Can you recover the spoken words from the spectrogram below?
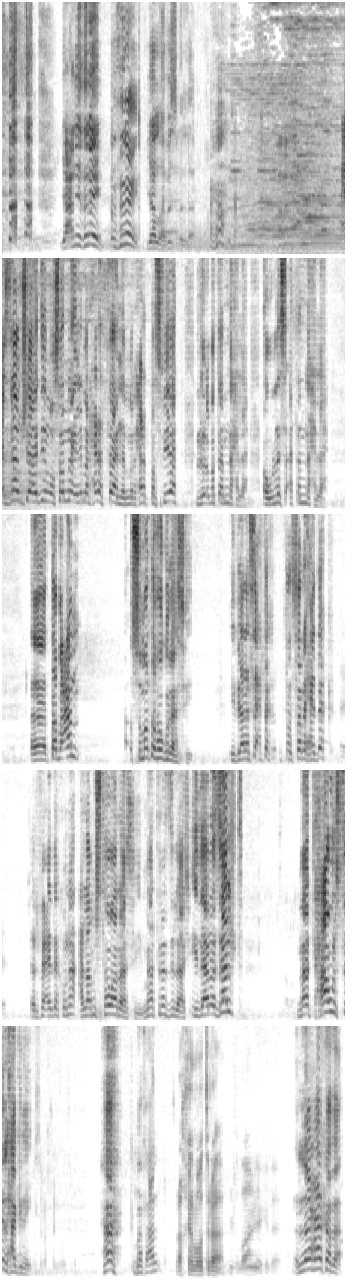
يعني اثنين. اثنين. يلا بسم الله. أعزائي المشاهدين وصلنا إلى المرحلة الثانية من مرحلة تصفيات لعبة النحلة أو لسعة النحلة. آه طبعا الصمامة فوق راسي. إذا لسعتك تصرح يدك ارفع يدك هنا على مستوى راسي ما تنزلهاش. إذا نزلت ما تحاول تلحقني. ها كيف أفعل؟ رخي ظلامية كذا. لا هكذا.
